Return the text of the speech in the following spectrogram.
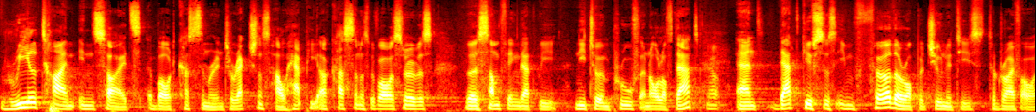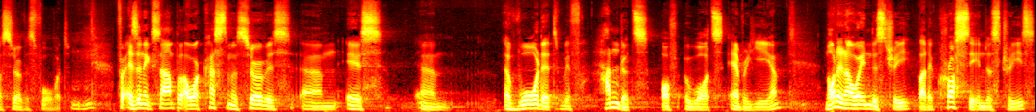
real time insights about customer interactions, how happy are customers with our service, there's something that we need to improve, and all of that. Yeah. And that gives us even further opportunities to drive our service forward. For, as an example, our customer service um, is um, awarded with hundreds of awards every year, not in our industry, but across the industries,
